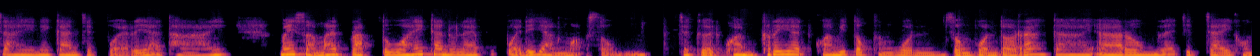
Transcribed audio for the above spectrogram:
ใจในการเจ็บป่วยระยะท้าย ไม่สามารถปรับตัวให้การดูแลผู้ป่วยได้อย่างเหมาะสม จะเกิดความเครียด ความวิตกกังวล ส่งผลต่อร่างกาย อารมณ์ และจิตใจของ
